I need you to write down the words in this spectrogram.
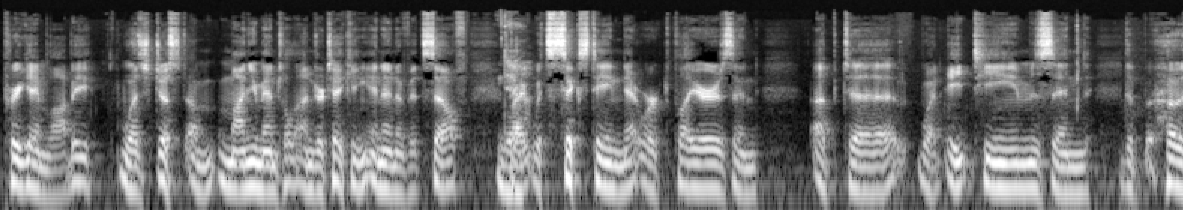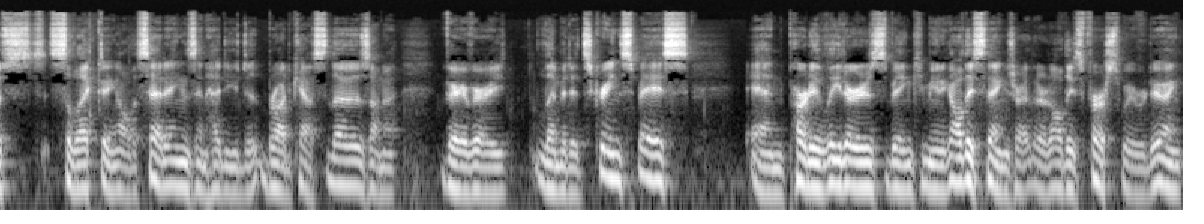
pregame lobby was just a monumental undertaking in and of itself, yeah. right? With 16 networked players and up to what eight teams, and the host selecting all the settings and how do you broadcast those on a very very limited screen space, and party leaders being communicated, all these things, right? There are all these firsts we were doing,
